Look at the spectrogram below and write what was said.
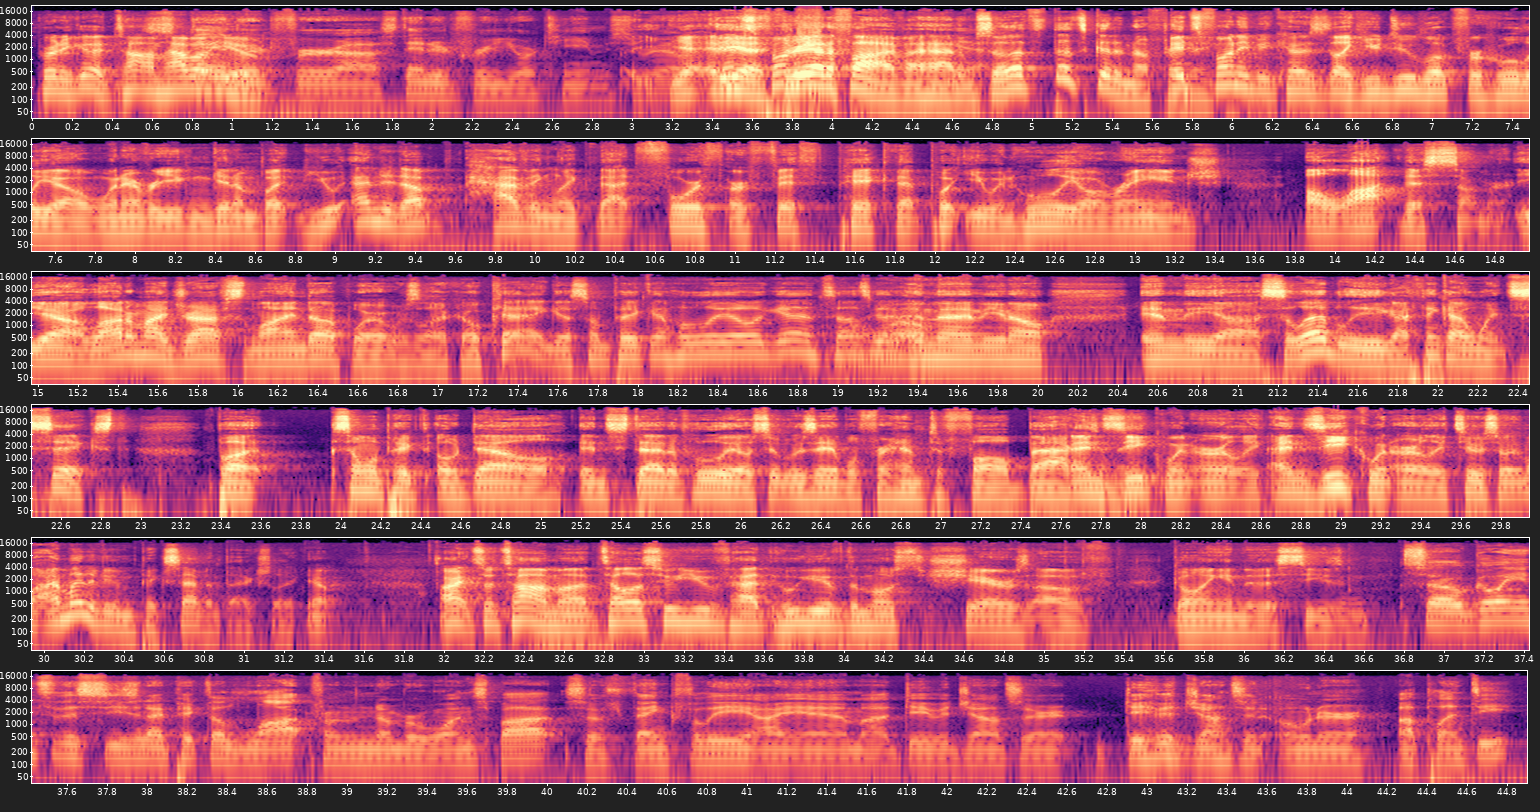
Pretty good tom how about you Standard for uh, standard for your teams. Really. yeah and yeah, funny. three out of five I had him. Yeah. So that's that's good enough for me. It's me. funny because like you do look for Julio whenever you can get him, but you ended up having like that fourth or fifth pick that put you in Julio range a lot this summer. Yeah, a lot of my drafts lined up where it was like, okay, I guess I'm picking Julio again. Sounds good. wow. And then, you know, in the uh, celeb league, I think I went sixth, but someone picked Odell instead of Julio, so it was able for him to fall back. And to me. Zeke went early. and Zeke went early too, so I might have even picked seventh actually. Yep. All right, so Tom, uh, tell us who you've had, who you have the most shares of going into this season. So going into this season, I picked a lot from the number one spot. So thankfully, I am a David Johnson, David Johnson owner aplenty.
